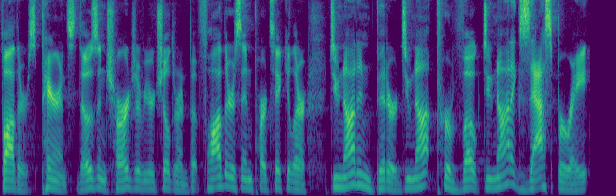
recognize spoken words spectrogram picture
Fathers, parents, those in charge of your children, but fathers in particular, do not embitter, do not provoke, do not exasperate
